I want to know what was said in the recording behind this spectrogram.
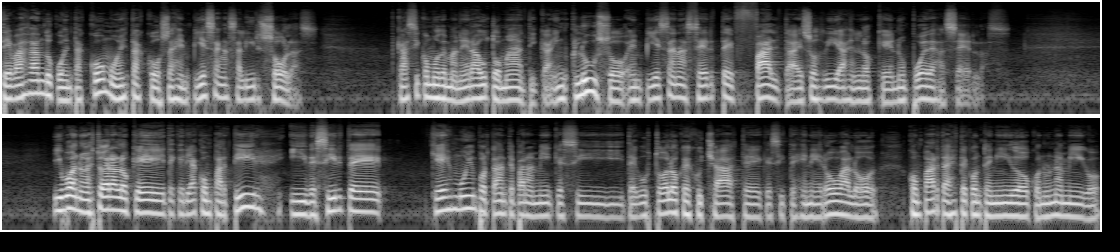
te vas dando cuenta cómo estas cosas empiezan a salir solas, casi como de manera automática. Incluso empiezan a hacerte falta esos días en los que no puedes hacerlas. Y bueno, esto era lo que te quería compartir y decirte que es muy importante para mí que si te gustó lo que escuchaste, que si te generó valor, compartas este contenido con un amigo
